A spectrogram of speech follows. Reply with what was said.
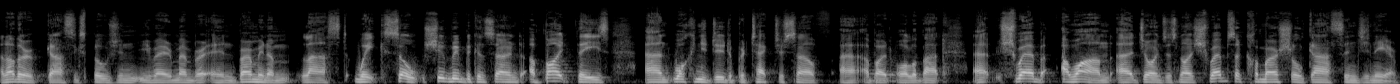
another gas explosion, you may remember, in Birmingham last week. So, should we be concerned about these and what can you do to protect yourself uh, about all of that? Uh, Shoaib Awan uh, joins us now. Shoaib's a commercial gas engineer.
